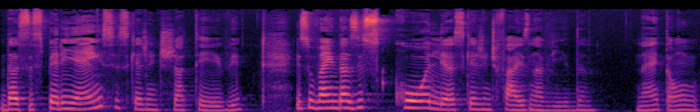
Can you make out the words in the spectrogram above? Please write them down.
das experiências que a gente já teve, isso vem das escolhas que a gente faz na vida. Né? Então,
